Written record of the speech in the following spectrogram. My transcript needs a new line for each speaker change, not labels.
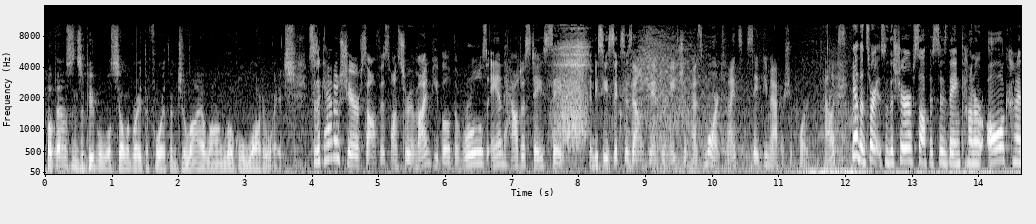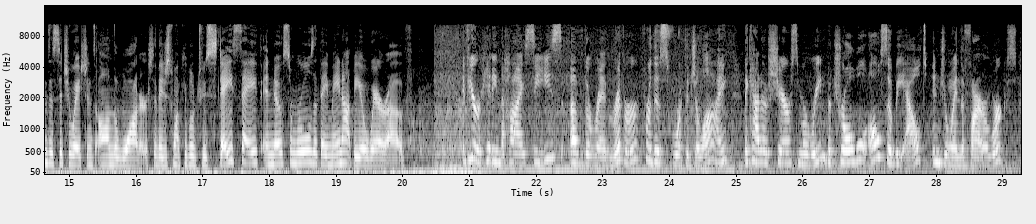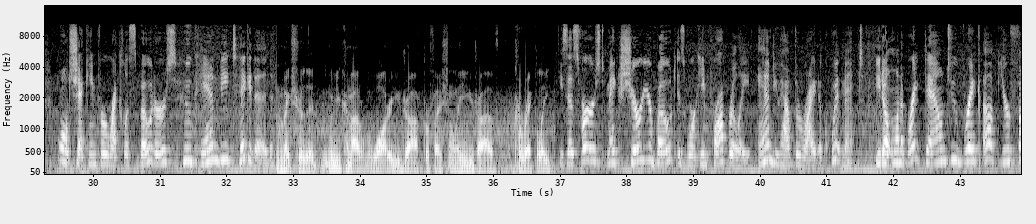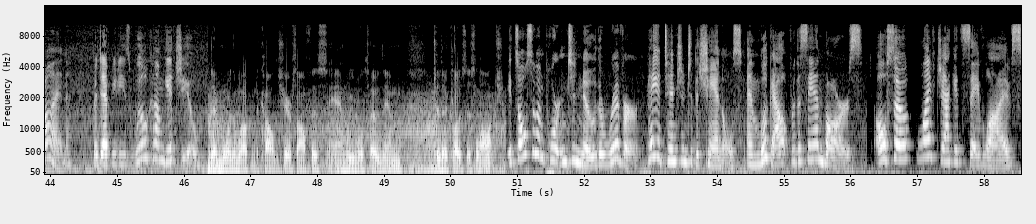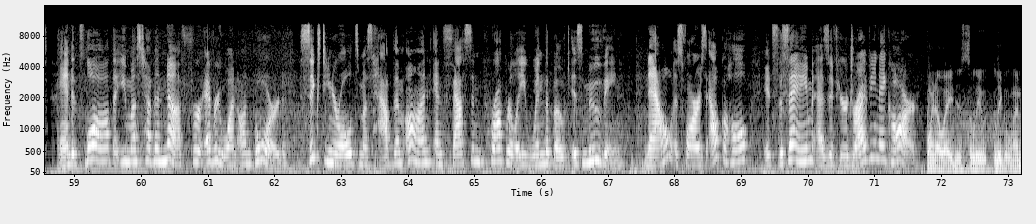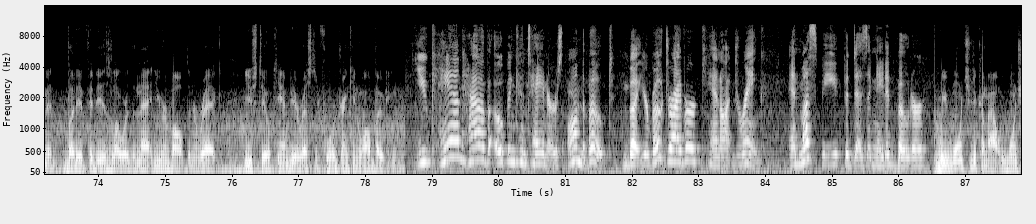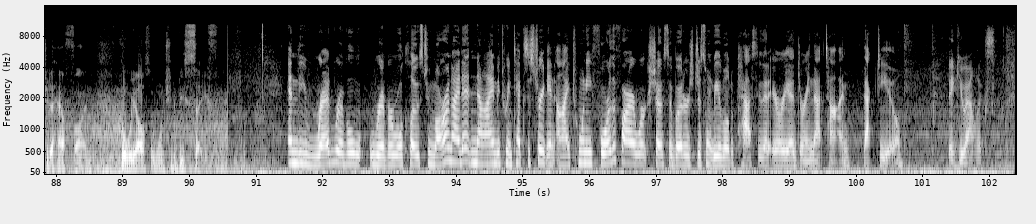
Well, thousands of people will celebrate the 4th of July along local waterways.
So the Caddo Sheriff's Office wants to remind people of the rules and how to stay safe. NBC 6's Alexandra Meacham has more in tonight's Safety Matters report. Alex?
Yeah, that's right. So the Sheriff's Office says they encounter all kinds of situations on the water. So they just want people to stay safe and know some rules that they may not be aware of.
If you're hitting the high seas of the Red River for this 4th of July, the Caddo Sheriff's Marine Patrol will also be out enjoying the fireworks while checking for reckless boaters who can be ticketed.
Make sure that when you come out on the water, you drive professionally, you drive correctly.
He says first, make sure your boat is working properly and you have the right equipment. You don't want to break down to break up your fun. But deputies will come get you.
They're more than welcome to call the sheriff's office and we will tow them to the closest launch.
It's also important to know the river, pay attention to the channels, and look out for the sandbars. Also, life jackets save lives, and it's law that you must have enough for everyone on board. 16 year olds must have them on and fastened properly when the boat is moving. Now, as far as alcohol, it's the same as if you're driving a car.
0.08 is the legal limit, but if it is lower than that and you're involved in a wreck, you still can be arrested for drinking while boating.
You can have open containers on the boat, but your boat driver cannot drink and must be the designated boater.
We want you to come out, we want you to have fun, but we also want you to be safe.
And the Red River, River will close tomorrow night at 9 between Texas Street and I-20 for the fireworks show, so boaters just won't be able to pass through that area during that time. Back to you.
Thank you, Alex.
